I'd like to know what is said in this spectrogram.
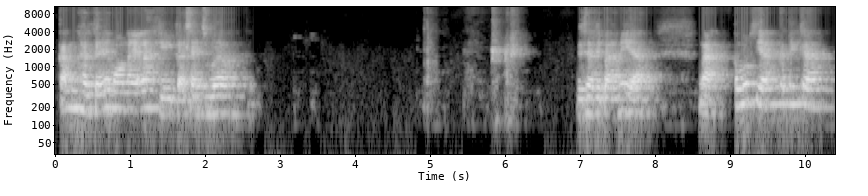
kan harganya mau naik lagi, gak saya jual. Bisa dipahami ya? Nah, kemudian ketika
